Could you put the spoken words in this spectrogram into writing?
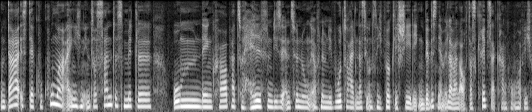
Und da ist der Kurkuma eigentlich ein interessantes Mittel, um den Körper zu helfen, diese Entzündungen auf einem Niveau zu halten, dass sie uns nicht wirklich schädigen. Wir wissen ja mittlerweile auch, dass Krebserkrankungen häufig,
